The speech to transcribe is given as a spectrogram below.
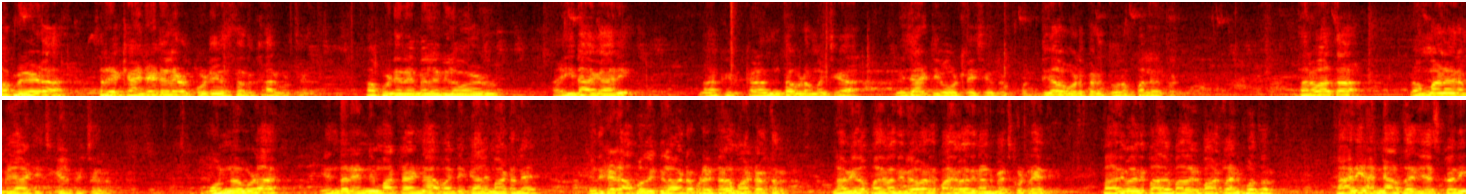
అప్పుడు కూడా సరే క్యాండిడేట్ లేడు పోటీ చేస్తాను కారు గుర్తుంది అప్పుడు నేను ఎమ్మెల్యే నిలబడు అయినా కానీ నాకు ఇక్కడంతా కూడా మంచిగా మెజారిటీ ఓట్లు వేసిండ్రు కొద్దిగా ఓడిపోయిన దూరం పల్లెలతో. తర్వాత బ్రహ్మాండమైన మెజారిటీ ఇచ్చి గెలిపించారు మొన్న కూడా ఎందరు ఎన్ని మాట్లాడినా అవన్నీ గాలి మాటలే. ఎందుకంటే అపోజిట్ నిలబడ్డప్పుడు ఎట్లా మాట్లాడతారు. నా మీద పది మంది నిలబడితే పది మంది నన్ను మెచ్చుకుంటారేది పది మంది పది పది మాటలు అనిపోతారు. కానీ అన్ని అర్థం చేసుకొని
